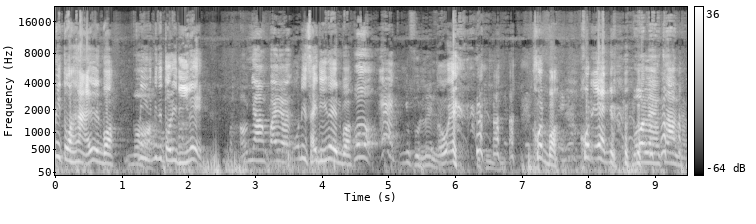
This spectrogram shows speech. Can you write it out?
มีตัวหายเลยเห็นบ่บ่มีมีแต่ตัวดีๆเลยเอาย่างไปอะโอ้นี่ใส่ดีเลยเห็นบ่โอ้แอกอยู่ฝุ่นเลยเหรอโอ้เอ๊ะโคตรบ่โคตรแอกอยู่บ่แล้วสร้างน่ะ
